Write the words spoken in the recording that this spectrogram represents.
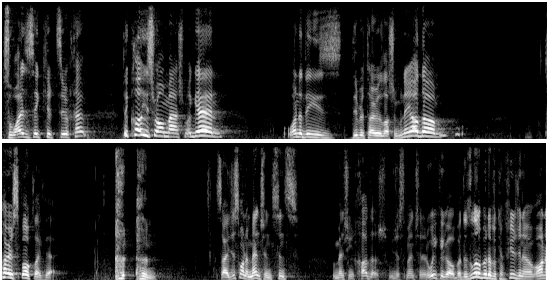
So why does it say Ksirchem? They call Yisrael Mashma. Again, one of these Dibur Torah Lashon Bnei Adam, spoke like that. so I just want to mention, since we're mentioning Chadash, we just mentioned it a week ago, but there's a little bit of a confusion. I want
